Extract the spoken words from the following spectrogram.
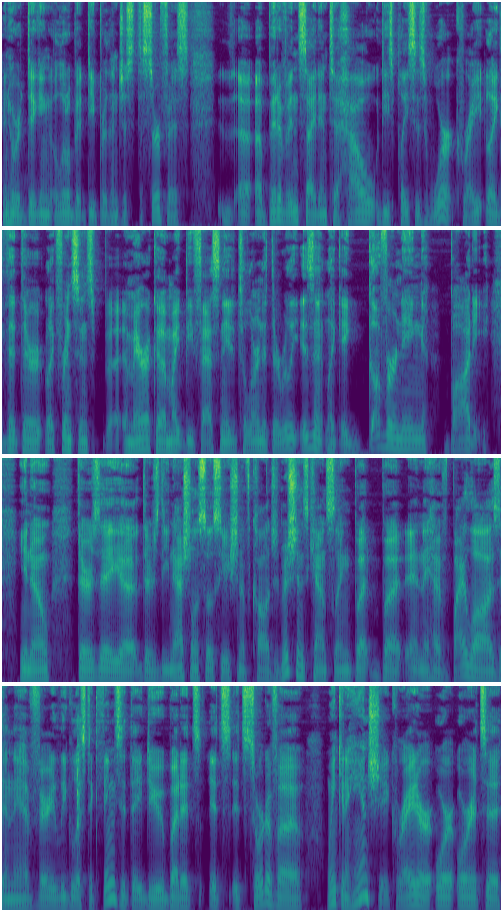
and who are digging a little bit deeper than just the surface a, a bit of insight into how these places work. Right, like that they're like, for instance, America might be fascinated to learn that there really isn't like a governing body. You know, there's a uh, there's the National Association of College Admissions Counseling, but but and they have bylaws and they have very legalistic things that they do but it's it's it's sort of a wink and a handshake, right? Or or or it's a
